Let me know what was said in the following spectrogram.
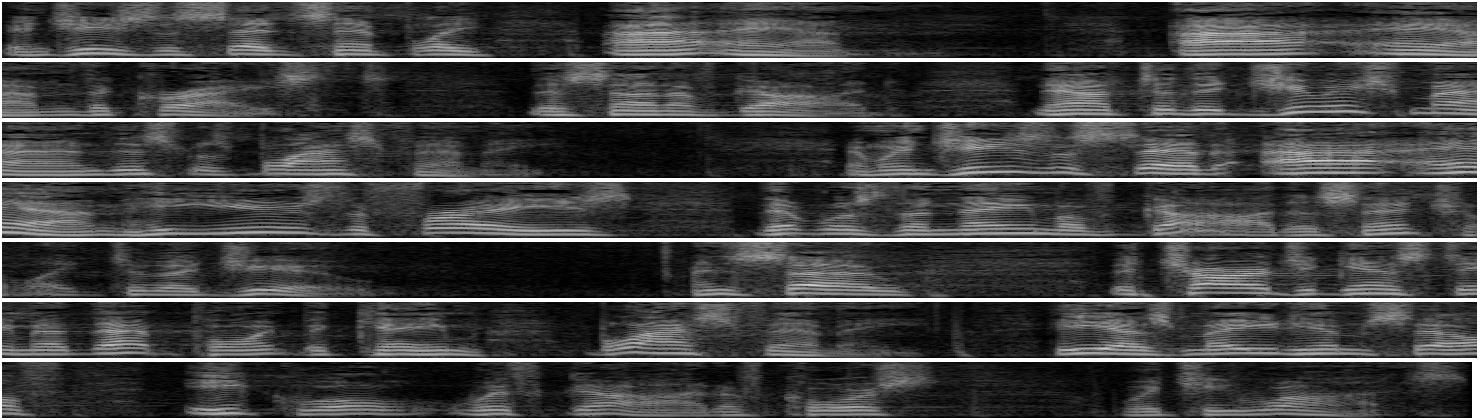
And Jesus said simply, I am. I am the Christ, the Son of God. Now, to the Jewish mind, this was blasphemy. And when Jesus said, I am, he used the phrase that was the name of God, essentially, to a Jew. And so the charge against him at that point became blasphemy. He has made himself equal with God, of course, which he was.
